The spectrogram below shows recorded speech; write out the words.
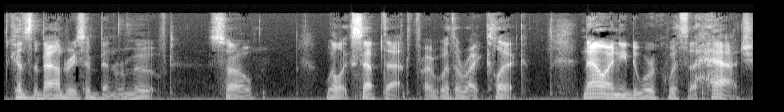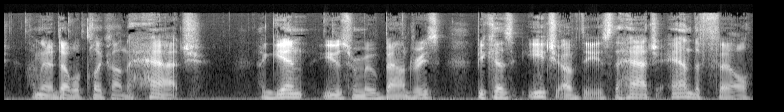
because the boundaries have been removed. So we'll accept that with a right click. Now I need to work with the hatch. I'm going to double click on the hatch. Again, use remove boundaries because each of these, the hatch and the fill,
